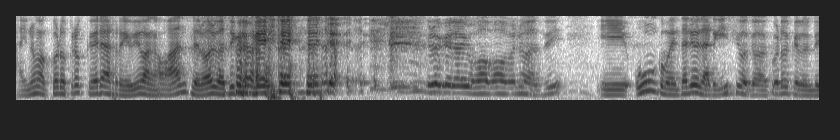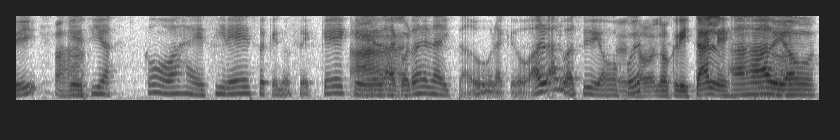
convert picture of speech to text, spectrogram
ay, no me acuerdo, creo que era Revivan Avance o algo así, creo que, creo que era algo más, o menos así. Y hubo un comentario larguísimo que me acuerdo que lo leí, que decía, ¿cómo vas a decir eso? Que no sé qué, que ah. acordás de la dictadura, que algo, así, digamos, fue. Los, cristales. Ajá, digamos.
